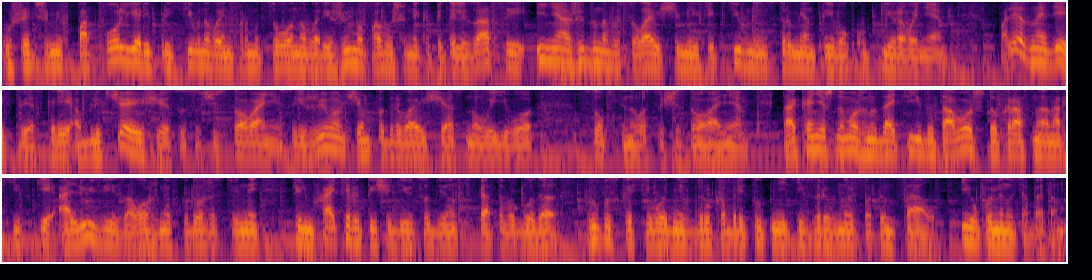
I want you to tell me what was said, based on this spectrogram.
ушедшими в подполье репрессивного информационного режима повышенной капитализации и неожиданно высылающими эффективные инструменты его купирования. Полезное действие, скорее облегчающее сосуществование с режимом, чем подрывающее основы его собственного существования. Так, конечно, можно дойти и до того, что красно-анархистские аллюзии, заложенные в художественный фильм «Хакеры» 1995 года выпуска, сегодня вдруг обретут некий взрывной потенциал. И упомянуть об этом.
